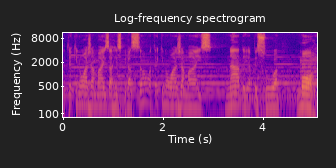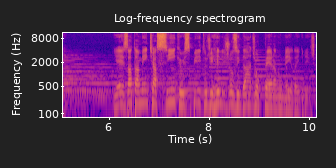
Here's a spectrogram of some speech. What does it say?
até que não haja mais a respiração, até que não haja mais nada e a pessoa morre. E é exatamente assim que o espírito de religiosidade opera no meio da igreja.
